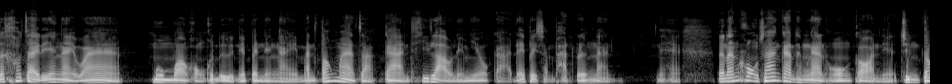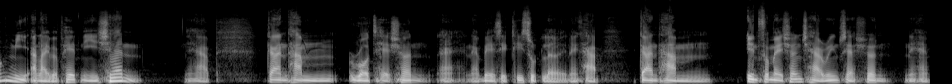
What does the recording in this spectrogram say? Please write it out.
จะเข้าใจได้ยังไงว่า มุมมองของคนอื่นเนี่ยเป็นยังไง มันต้องมาจากการที่เราเนี่ยมีโอกาสได้ไปสัมผัสเรื่องนั้นนะฮะดังนั้นโครงสร้างการทำงานขององค์กรเนี่ยจึงต้องมีอะไรประเภทนี้ เช่นนะครับการทำ rotation อ่านะเบสิกที่สุดเลยนะครับ การทำ information sharing session นะฮะ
